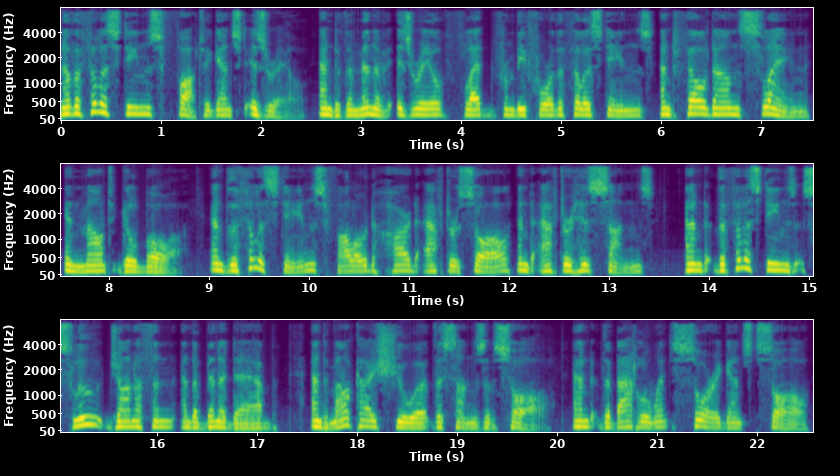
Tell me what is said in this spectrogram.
Now the Philistines fought against Israel, and the men of Israel fled from before the Philistines, and fell down slain in Mount Gilboa. And the Philistines followed hard after Saul and after his sons, and the Philistines slew Jonathan and Abinadab, and Malchishua the sons of Saul. And the battle went sore against Saul,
